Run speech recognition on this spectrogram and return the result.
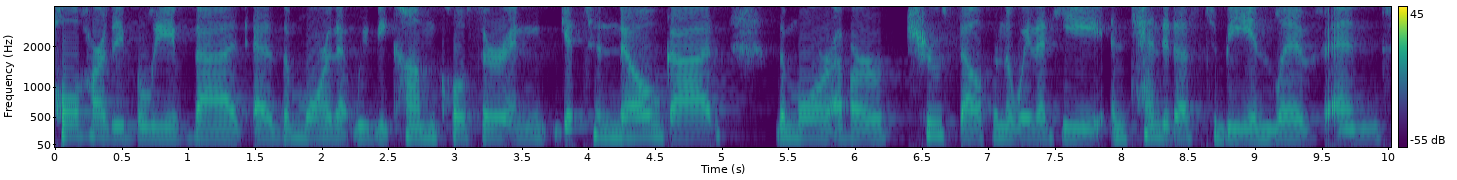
wholeheartedly believe that uh, the more that we become closer and get to know God, the more of our true self and the way that He intended us to be and live and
